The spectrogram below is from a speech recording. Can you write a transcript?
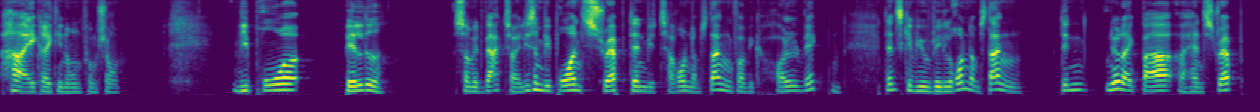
har ikke rigtig nogen funktion. Vi bruger bæltet som et værktøj, ligesom vi bruger en strap, den vi tager rundt om stangen, for at vi kan holde vægten. Den skal vi jo vikle rundt om stangen. Den nytter ikke bare at have en strap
